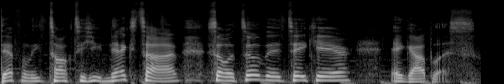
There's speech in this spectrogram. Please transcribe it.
definitely talk to you next time. So until then, take care and God bless.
